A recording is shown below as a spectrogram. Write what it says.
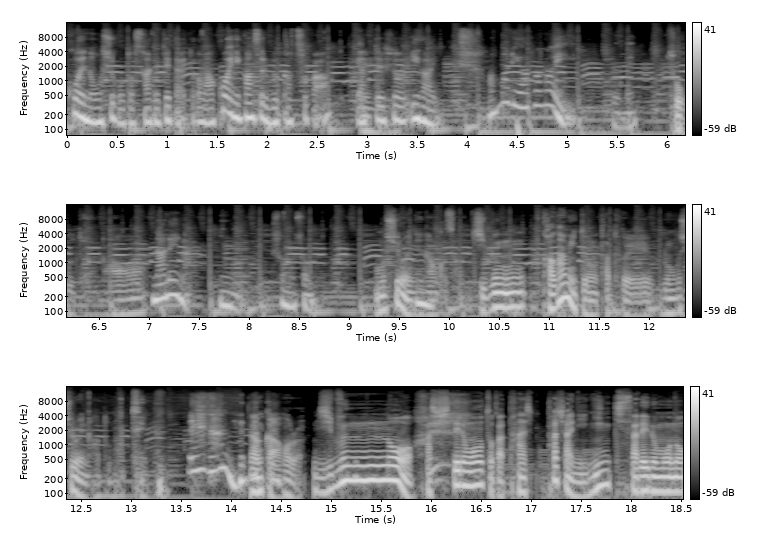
声のお仕事されてたりとか、まあ、声に関する部活とかやってる人以外、あんまりやらないよね。そうだよな。慣れない、うん、そもそも。面白いね。なんかさ、自分、鏡との例え、面白いなと思って。えなんで？なんか ほら、自分の発してるものとか他他者に認知されるもの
